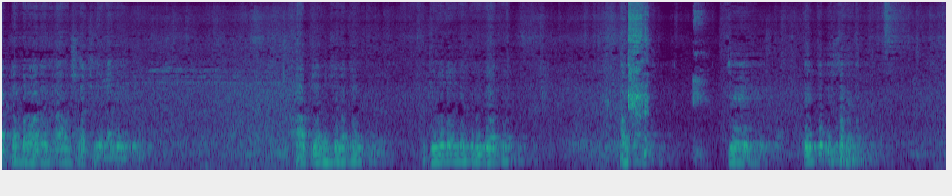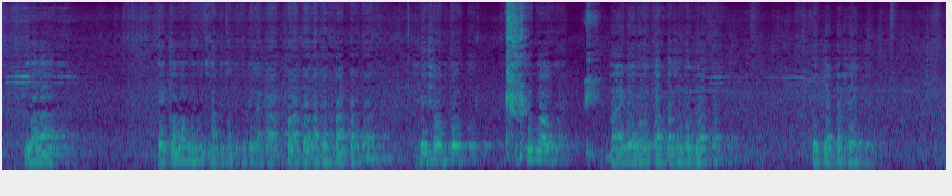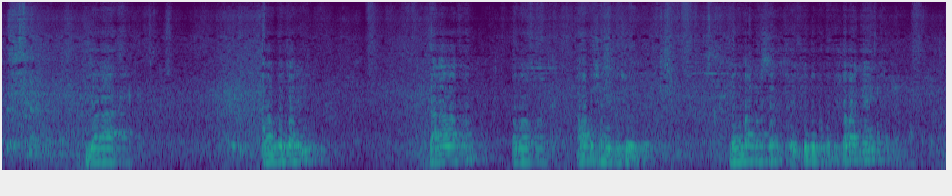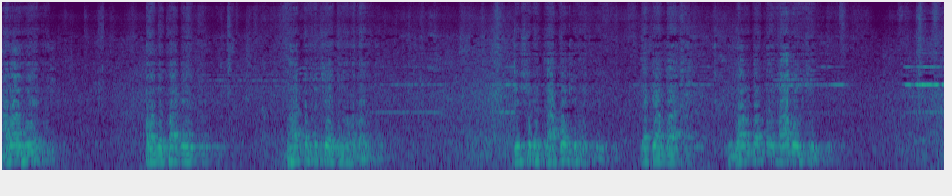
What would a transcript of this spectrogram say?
এক নম্বর ওয়ার্ডের কাউন্সিলর ছিলেন আগে আফজাল হোসেন আছেন যুবদল নেতৃবৃন্দ আছেন যে এই প্রতিষ্ঠানে যারা এই কলমমুখী ছাত্রছাত্রীদেরকে লেখাপড়া করার প্রাণদান করা সেই সমস্ত শিক্ষকরাও বাইরে এবং ক্যাম্পাসের মধ্যে আছে এই ক্যাম্পাসে যারা কর্মচারী তারাও আছেন এবং আমাদের সঙ্গে কিছু মেহমান এসছেন সেই সুযোগ সবাইকে আবার হয়ে আমাদের পার্টির ভারপ্রাপ্ত চেয়ারম্যান মহোদয় দেশের নেত্রী আপসের নেত্রী, যাকে আমরা গণতন্ত্রের মা বলছি।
